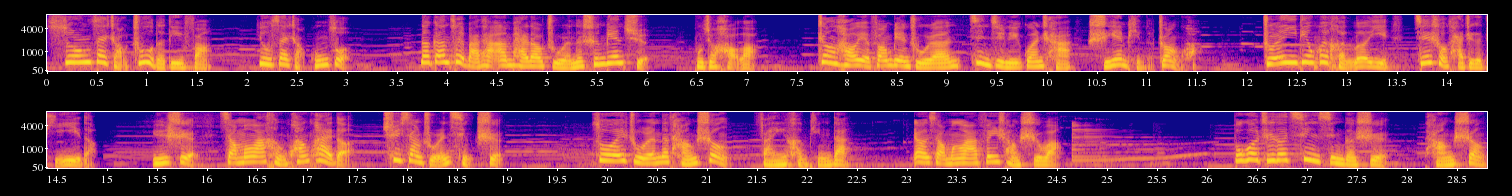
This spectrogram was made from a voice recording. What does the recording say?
苏荣在找住的地方，又在找工作，那干脆把他安排到主人的身边去，不就好了？正好也方便主人近距离观察实验品的状况，主人一定会很乐意接受他这个提议的。于是，小萌娃很欢快的去向主人请示。作为主人的唐胜反应很平淡，让小萌娃非常失望。不过，值得庆幸的是，唐胜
